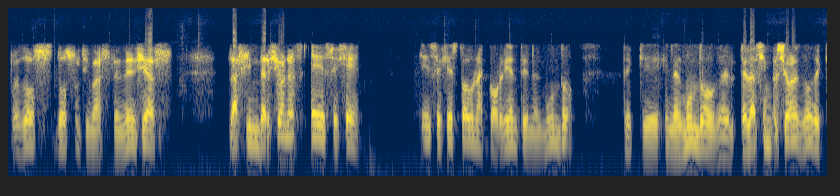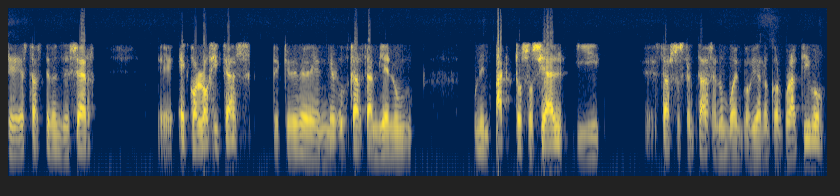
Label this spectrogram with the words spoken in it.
pues, dos, dos últimas tendencias, las inversiones ESG. ESG es toda una corriente en el mundo de que en el mundo de, las inversiones, ¿no? De que estas deben de ser eh, ecológicas, que deben de buscar también un, un impacto social y estar sustentadas en un buen gobierno corporativo.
